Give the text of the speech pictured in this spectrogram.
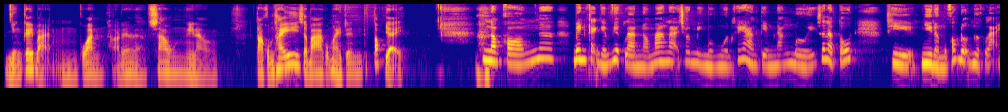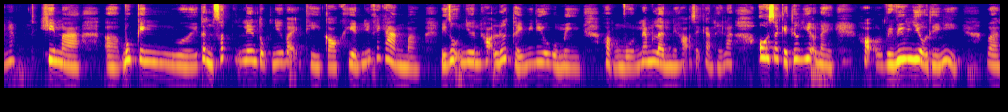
những cái bạn của anh, họ nói là sau ngày nào tao cũng thấy spa của mày trên tiktok vậy? Nó có ờ, bên cạnh cái việc là nó mang lại cho mình một nguồn khách hàng tiềm năng mới rất là tốt thì nhìn ở một góc độ ngược lại nhé khi mà uh, booking với tần suất liên tục như vậy thì có khiến những khách hàng mà ví dụ như họ lướt thấy video của mình khoảng 4 năm lần thì họ sẽ cảm thấy là ô sao cái thương hiệu này họ review nhiều thế nhỉ? Và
